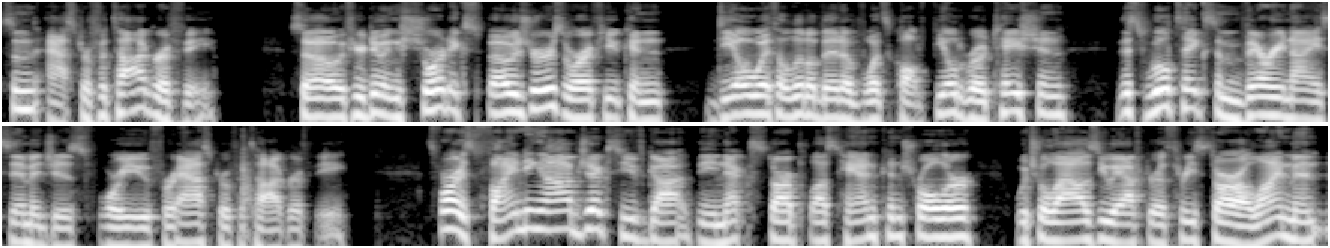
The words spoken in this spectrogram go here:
some astrophotography. So if you're doing short exposures or if you can deal with a little bit of what's called field rotation, this will take some very nice images for you for astrophotography. As far as finding objects, you've got the NexStar Plus hand controller, which allows you after a three star alignment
